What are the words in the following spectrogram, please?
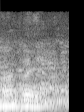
嗯，可。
